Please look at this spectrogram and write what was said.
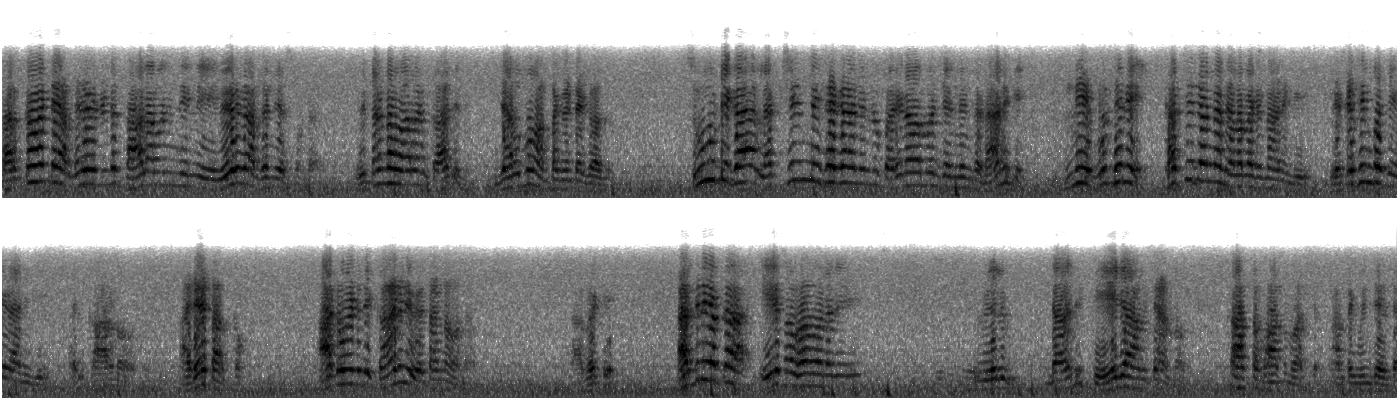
తర్కం అంటే అర్థం ఏంటంటే చాలా మంది దీన్ని వేరుగా అర్థం చేసుకుంటారు. వితండవాదం కాదు జల్పం అంతకంటే కాదు. సూటిగా లక్ష్యం దిశగా నిన్ను పరిణామం చెందించడానికి నీ బుద్ధిని ఖచ్చితంగా నిలబెట్టడానికి వికసింప చేయడానికి అది కారణం అదే తర్కం. అటువంటిది కానిది వితండం అన్నారు. కాబట్టి అగ్ని యొక్క ఏ స్వభావం అన్నది? వెలుగు. దాన్ని తేజాంశ అన్నాం. కాస్త భాష మార్చాం. అంతకుమించి మించి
